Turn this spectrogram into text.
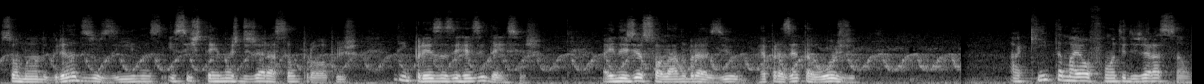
somando grandes usinas e sistemas de geração próprios de empresas e residências. A energia solar no Brasil representa hoje a quinta maior fonte de geração,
